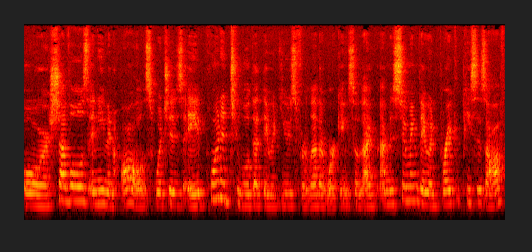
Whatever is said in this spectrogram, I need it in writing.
or shovels, and even awls, which is a pointed tool that they would use for leatherworking. So I'm, I'm assuming they would break pieces off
